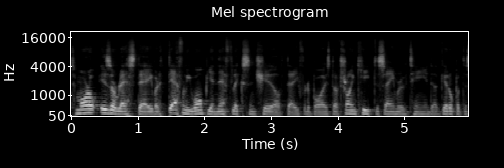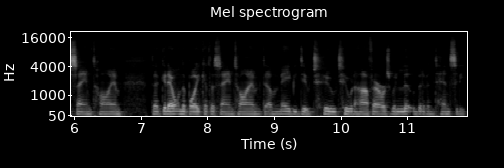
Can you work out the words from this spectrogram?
Tomorrow is a rest day, but it definitely won't be a Netflix and chill day for the boys. They'll try and keep the same routine. They'll get up at the same time. They'll get out on the bike at the same time. They'll maybe do two, two and a half hours with a little bit of intensity,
